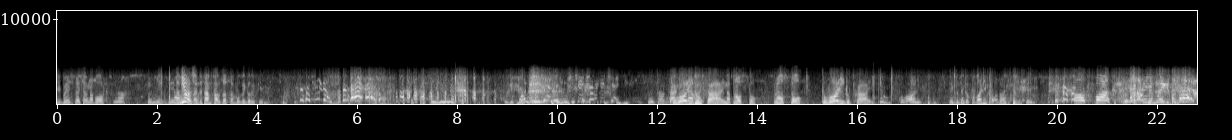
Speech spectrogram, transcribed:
Jak będziesz leciał na bok, No. to nigdy... Tak, Już. Będę sam pchał, zostaw, bo wy go wypierdolicie. Bo on nie siedzi, musi siedzieć tak jak siedzi. Powoli go pchaj. Na prosto. Prosto. Powoli go pchaj. powoli. Jak do tego powoli wchodzą, to się wypierdolę. O, fuck! To jest mojego tutela!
